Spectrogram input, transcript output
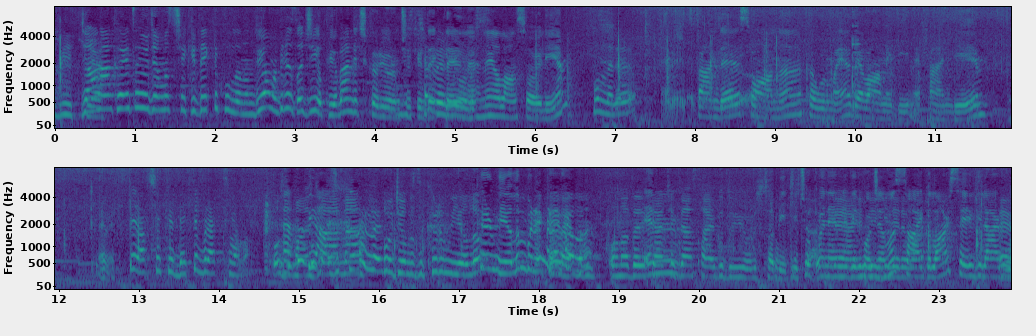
Tabii ki. Canan Karatay hocamız çekirdekli kullanın diyor ama biraz acı yapıyor. Ben de çıkarıyorum çekirdeklerini. çıkarıyoruz. Ne yalan söyleyeyim. Bunları Evet, ben de soğanı kavurmaya devam edeyim efendim. Evet. biraz çekirdekli bıraktım ama. O zaman Birazcık Evet. hocamızı kırmayalım. Kırmayalım, bırakalım. Evet. Ona da gerçekten saygı duyuyoruz. Tabii ki çok güzel, önemli değerli bir hocamız. bilgileri var. Saygılar, sevgiler buradan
